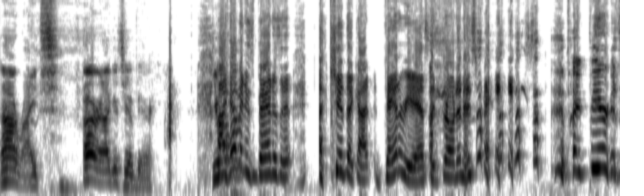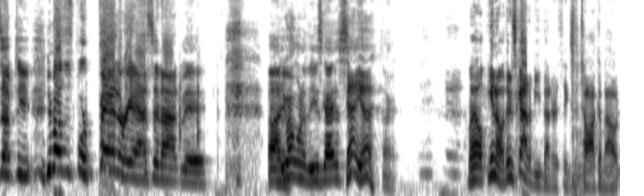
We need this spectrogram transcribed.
all right, all right, I'll get you a beer. Do you I have it as bad as a, a kid that got battery acid thrown in his face. My beer is empty. You might as well just pour battery acid on me. Uh, you want one of these guys? Yeah, yeah. All right. Well, you know, there's got to be better things to talk about.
